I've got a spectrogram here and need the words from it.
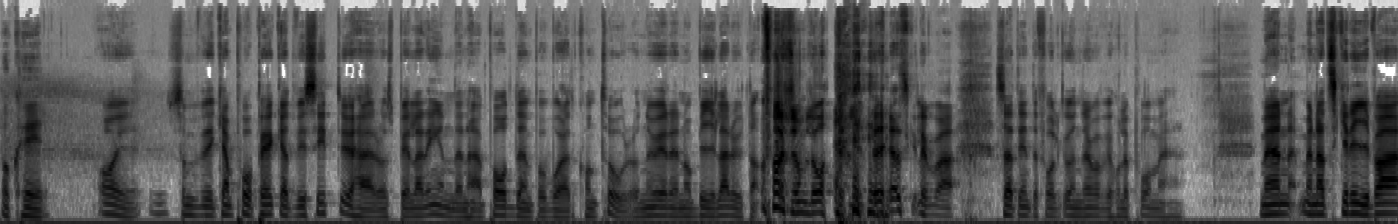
och hur. Oj, som vi kan påpeka att vi sitter ju här och spelar in den här podden på vårt kontor. Och nu är det några bilar utanför som låter lite. Jag skulle bara, så att inte folk undrar vad vi håller på med här. Men, men att skriva,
